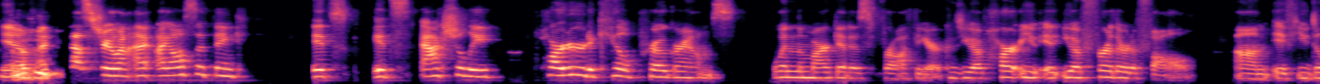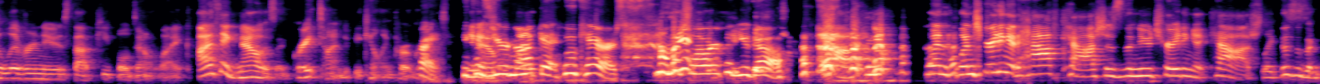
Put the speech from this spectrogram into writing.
Yeah, I think that's true. And I, I also think it's it's actually harder to kill programs when the market is frothier because you have heart you you have further to fall um, if you deliver news that people don't like. I think now is a great time to be killing programs. Right. Because you are not get who cares? How much lower can you go? yeah. When when trading at half cash is the new trading at cash, like this is a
